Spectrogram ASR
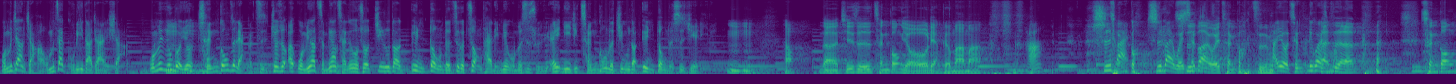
我们这样讲哈，我们再鼓励大家一下。我们如果有成功这两个字，就是说，哎，我们要怎么样才能够说进入到运动的这个状态里面？我们是属于，哎，你已经成功的进入到运动的世界里了。嗯嗯，好，那其实成功有两个妈妈。啊，失败，失败为失败为成功之母，还有成另外，但是呢，成功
